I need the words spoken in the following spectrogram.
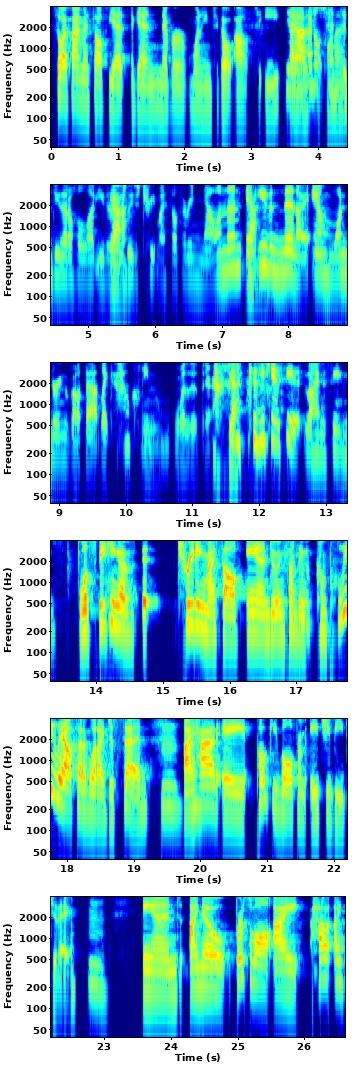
So I find myself yet again never wanting to go out to eat. Yeah, I, always don't tend wanna- to do that a whole lot either. I usually just treat myself every now and then. And Yeah. even then, I am wondering about that. Like, how clean was it there? Yeah. Because you can't see it behind the scenes. Well, speaking of uh, treating myself and doing something completely outside of what I just said, Mm, I had a poke bowl from HEB today. mm, And I know, first of all, I how I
